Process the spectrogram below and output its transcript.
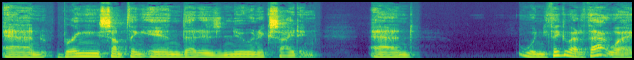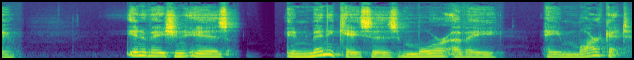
and bringing something in that is new and exciting. And when you think about it that way, innovation is in many cases more of a, a market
